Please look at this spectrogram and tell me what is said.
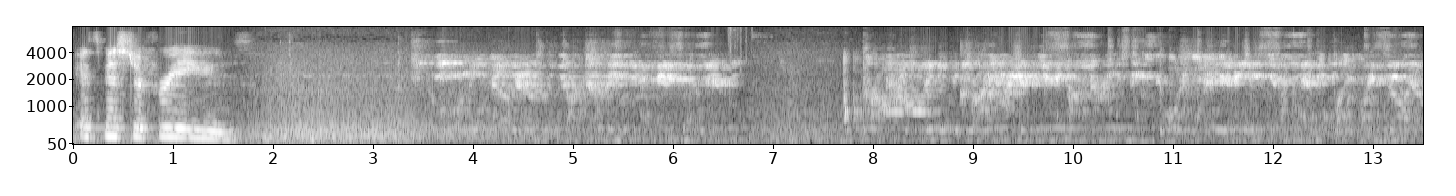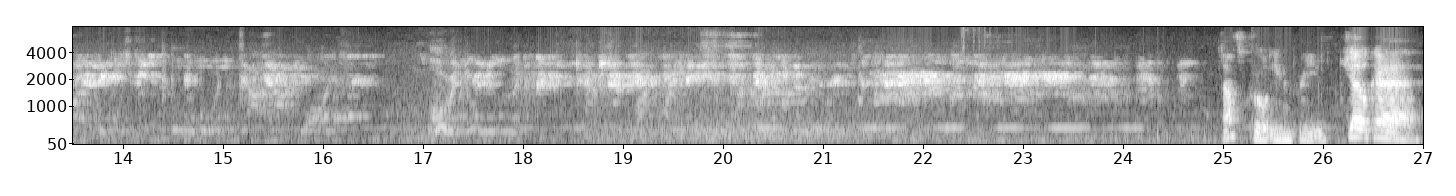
It's Mr. Freeze. That's cruel even for you. Joker!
